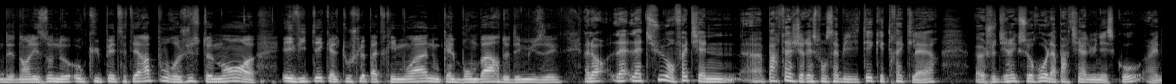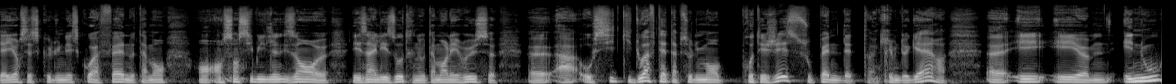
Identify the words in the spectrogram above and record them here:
dans les zones occupées, etc., pour justement euh, éviter qu'elles touchent le patrimoine ou qu'elles bombardent des musées? Alors là-dessus, en fait, il y a un partage des responsabilités qui est très clair. je dirais que ce rôle appartient à l'UNESCO. Et d'ailleurs, c'est ce que l'UNESCO a fait, notamment en, sensibilisant les uns et les autres, et notamment les Russes, aux sites qui doivent être absolument protégés, sous peine d'être un crime de guerre. et nous,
